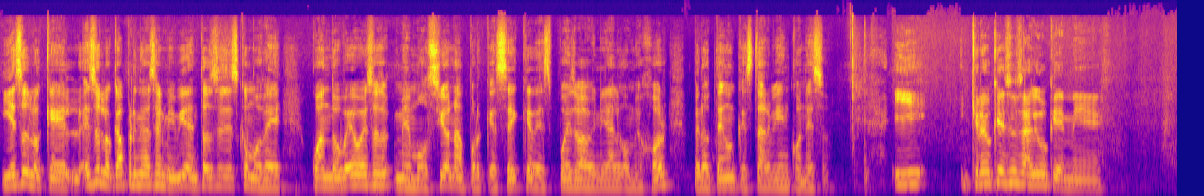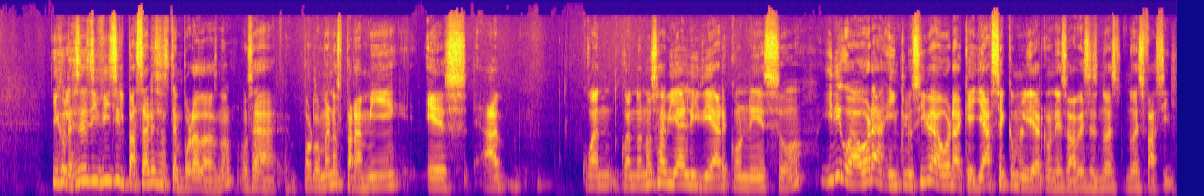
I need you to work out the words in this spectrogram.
Y eso es lo que, eso es lo que he aprendido a hacer en mi vida. Entonces es como de, cuando veo eso me emociona porque sé que después va a venir algo mejor, pero tengo que estar bien con eso. Y creo que eso es algo que me... Híjoles, es difícil pasar esas temporadas, ¿no? O sea, por lo menos para mí es... cuando, no sabía lidiar con eso, y digo ahora, inclusive ahora que ya sé cómo lidiar con eso, a veces no es, no es fácil.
